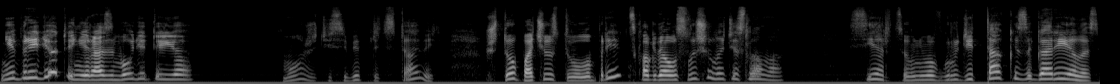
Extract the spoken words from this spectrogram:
не придет и не разбудит ее. Можете себе представить, что почувствовал принц, когда услышал эти слова? Сердце у него в груди так и загорелось.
